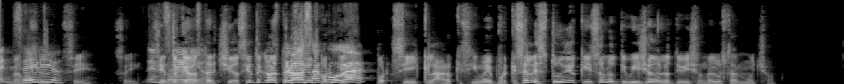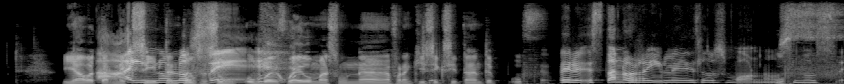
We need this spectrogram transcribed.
¿En serio? Sí. Sí. Siento que va a estar chido. Siento que va a estar chido porque. Jugar? sí, claro que sí, porque es el estudio que hizo los Division y los Division me gustan mucho. Y Avatar me excita, entonces un, buen juego más una franquicia excitante. Uf. Pero están horribles los monos, no sé.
